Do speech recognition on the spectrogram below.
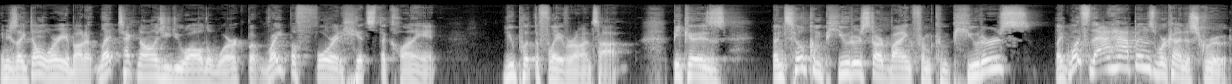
And he's like, don't worry about it. Let technology do all the work, but right before it hits the client, you put the flavor on top. Because until computers start buying from computers, like once that happens, we're kind of screwed.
